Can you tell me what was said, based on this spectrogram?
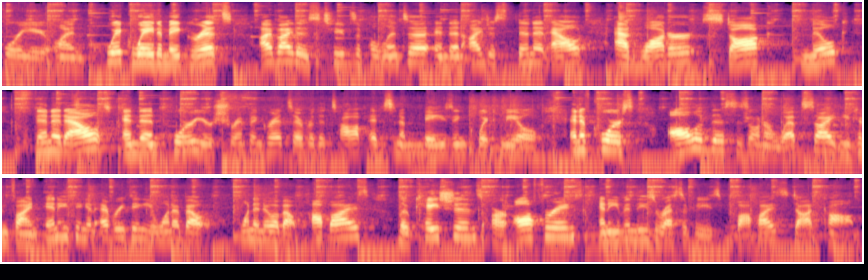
for you on quick way to make grits. I buy those tubes of polenta and then I just thin it out, add water, stock, milk, thin it out, and then pour your shrimp and grits over the top. It's an amazing quick meal. And of course, all of this is on our website. You can find anything and everything you want about want to know about Popeyes locations, our offerings, and even these recipes, popeyes.com.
